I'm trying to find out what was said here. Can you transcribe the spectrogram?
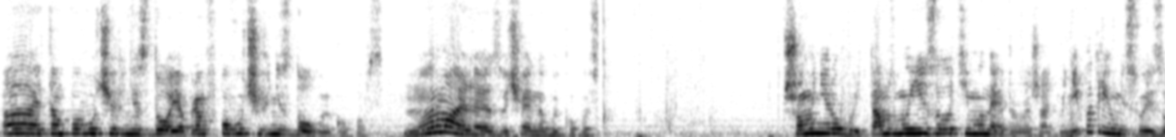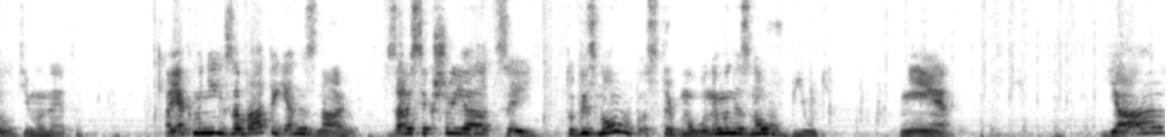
Ай, там павуче гніздо, я прям в павуче гніздо викопався. Ну, нормально, я, звичайно, викопався. Що мені робити? Там мої золоті монети лежать. Мені потрібні свої золоті монети. А як мені їх забрати, я не знаю. Зараз, якщо я цей туди знову стрибну, вони мене знову вб'ють. Ні. Я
